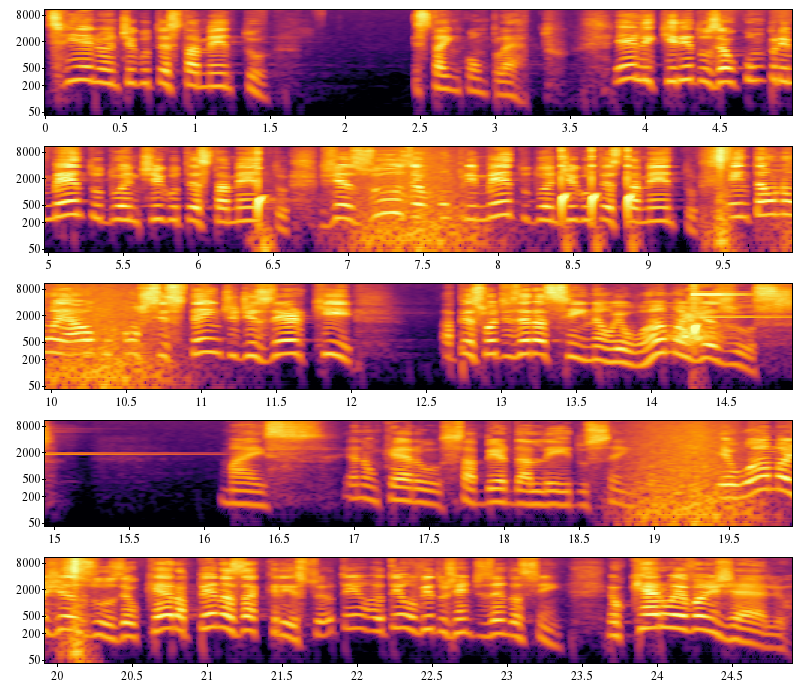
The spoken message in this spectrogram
sem Ele o Antigo Testamento está incompleto. Ele, queridos, é o cumprimento do Antigo Testamento. Jesus é o cumprimento do Antigo Testamento. Então não é algo consistente dizer que a pessoa dizer assim: não, eu amo a Jesus, mas eu não quero saber da lei do Senhor. Eu amo a Jesus, eu quero apenas a Cristo. Eu tenho, eu tenho ouvido gente dizendo assim: eu quero o Evangelho.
